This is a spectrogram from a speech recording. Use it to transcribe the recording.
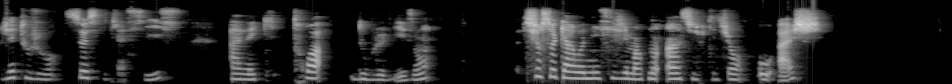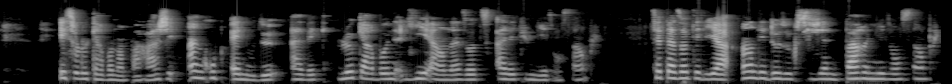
J'ai toujours ce cycle à 6 avec trois doubles liaisons. Sur ce carbone ici, j'ai maintenant un substituant OH. Et sur le carbone en para, j'ai un groupe NO2 avec le carbone lié à un azote avec une liaison simple. Cet azote est lié à un des deux oxygènes par une liaison simple,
